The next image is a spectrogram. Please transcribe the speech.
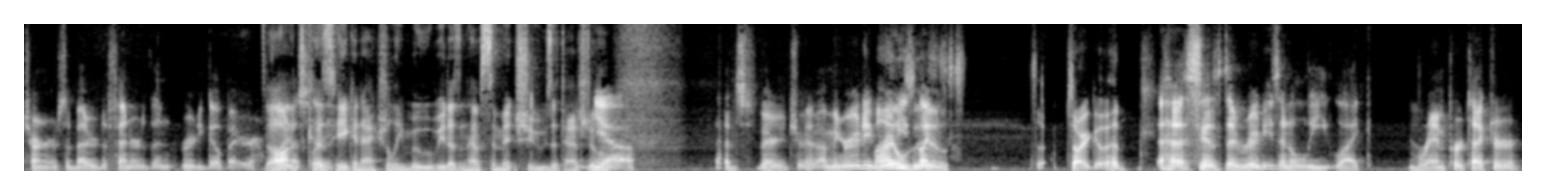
Turner's a better defender than Rudy Gobert. Oh, it's honestly. because he can actually move. He doesn't have cement shoes attached to him. yeah, that's very true. I mean, Rudy Miles Rudy's like is. So, sorry, go ahead. I was say Rudy's an elite like rim protector,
